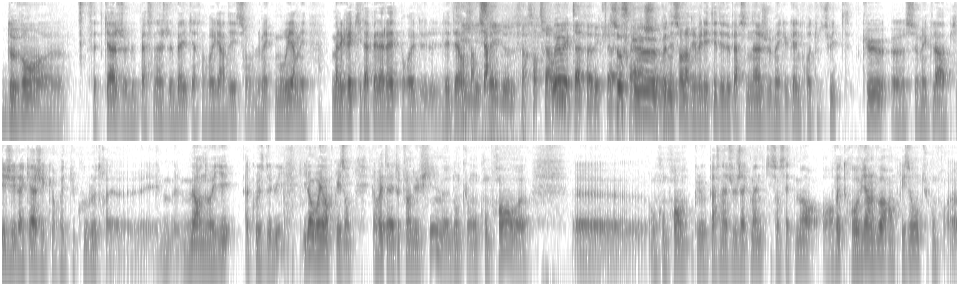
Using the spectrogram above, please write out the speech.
devant euh, cette cage le personnage de Bale qui est en train de regarder le mec mourir, mais malgré qu'il appelle à l'aide pour aider- l'aider à en Il sortir. essaye de le faire sortir, Oui, ouais, oui. il tape avec la Sauf sa que, hache, euh, connaissant la rivalité des deux personnages, Michael Caine croit tout de suite que euh, ce mec-là a piégé la cage et qu'en fait, du coup, l'autre euh, meurt noyé à cause de lui. Il est envoyé en prison. Et en fait, à la toute fin du film, donc on comprend, euh, on comprend que le personnage de Jackman, qui est censé mort, revient le voir en prison. Tu comprends, euh,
